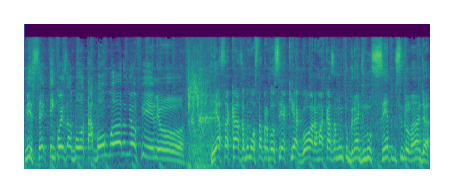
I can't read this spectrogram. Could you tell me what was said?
Me segue que tem coisa boa. Tá bombando, meu filho. E essa casa vou mostrar para você aqui agora, uma casa muito grande no centro de Cidrolândia,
